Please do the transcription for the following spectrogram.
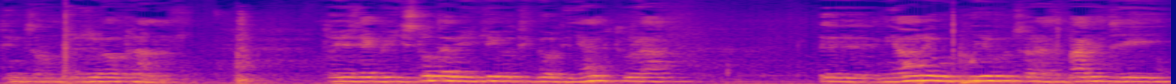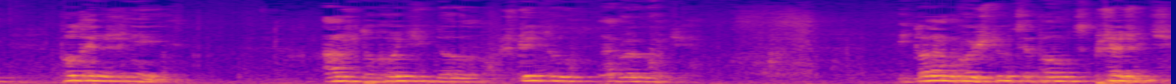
w tym, co On przeżywał dla nas. To jest jakby istota Wielkiego Tygodnia, która y, w miarę upływu coraz bardziej potężniej, aż dochodzi do szczytu na Golgocie. I to nam Kościół chce pomóc przeżyć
